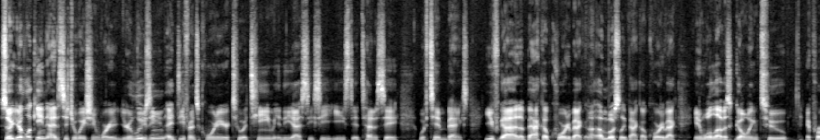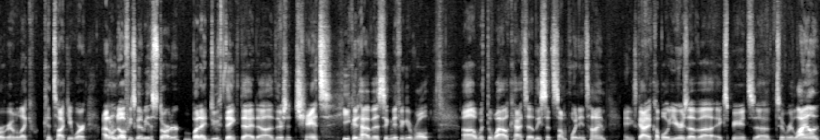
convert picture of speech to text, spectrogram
So you're looking at a situation where you're losing a defensive coordinator to a team in the SEC East at Tennessee with Tim Banks. You've got a backup quarterback, a mostly backup quarterback in Will Levis going to a program like Kentucky where I don't know if he's going to be the starter, but I do think that uh, there's a chance he could have a significant role. Uh, with the Wildcats, at least at some point in time, and he's got a couple years of uh, experience uh, to rely on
